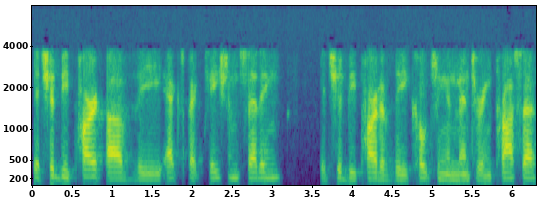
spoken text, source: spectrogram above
It should be part of the expectation setting. It should be part of the coaching and mentoring process.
